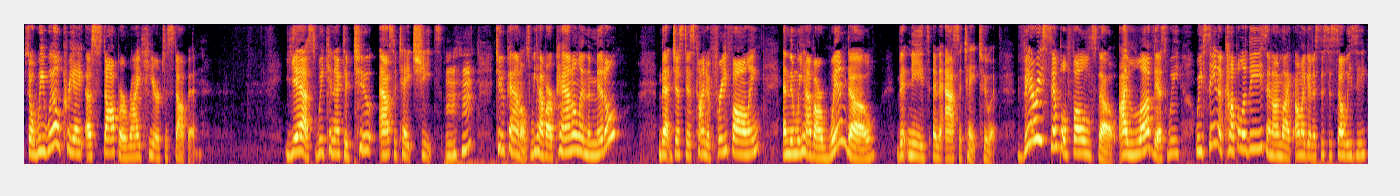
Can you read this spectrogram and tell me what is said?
So we will create a stopper right here to stop it. Yes, we connected two acetate sheets. Mm-hmm two panels. We have our panel in the middle that just is kind of free falling. And then we have our window that needs an acetate to it. Very simple folds though. I love this. We, we've seen a couple of these and I'm like, oh my goodness, this is so easy.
